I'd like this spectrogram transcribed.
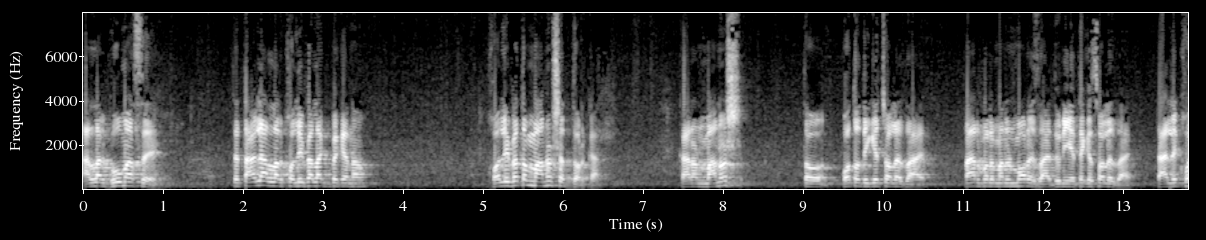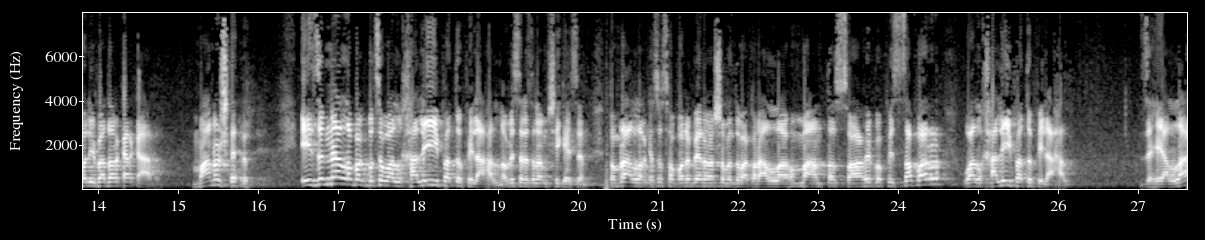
আল্লাহর ঘুম আছে। তো তাহলে আল্লাহর খলিফা লাগবে কেন? খলিফা তো মানুষের দরকার। কারণ মানুষ তো কত দিকে চলে যায়? তারপরে মানুষ মরে যায়, দুনিয়া থেকে চলে যায়। তাহলে খলিফা দরকার কার? মানুষের। এই জন্য আল্লাহাক বলছে, ওয়াল খালিফা তো ফিল আহাল। নবিসাম শিখাইছেন, তোমরা আল্লাহর কাছে সফরে বের হওয়ার সময় দোয়া করো আল্লাহ সফর, ওয়াল খালিফা তো ফিল আহাল। যে হে আল্লাহ,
